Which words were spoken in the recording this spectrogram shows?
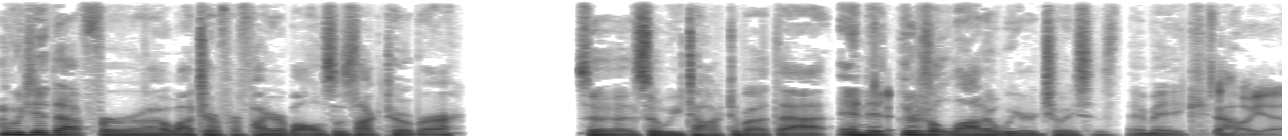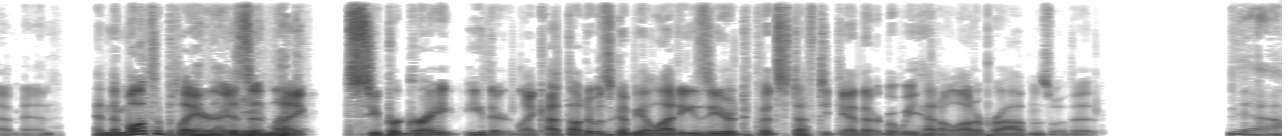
We did that for uh, watch out for fireballs this october so so we talked about that and it, there's a lot of weird choices they make Oh yeah, man. And the multiplayer isn't game, like- like super great either. Like I thought it was gonna be a lot easier to put stuff together, but we had a lot of problems with it. yeah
